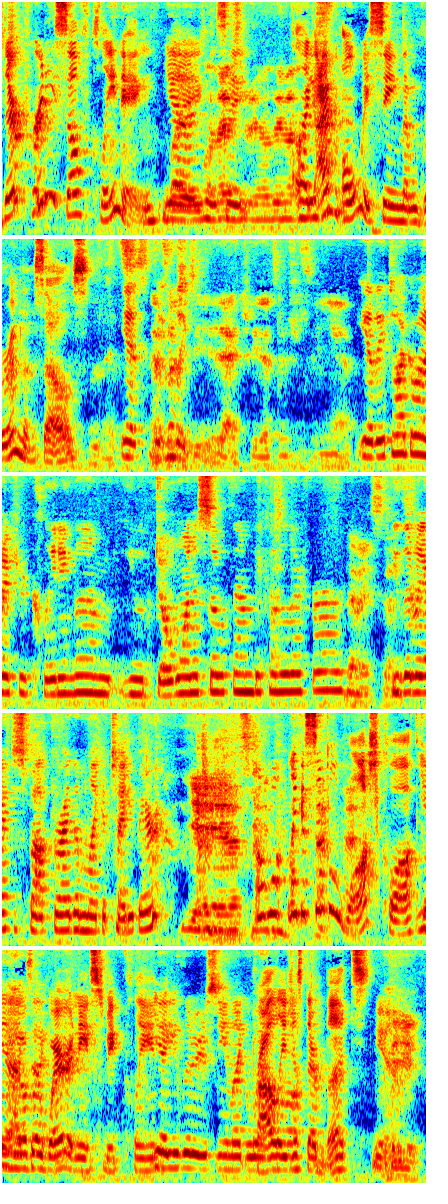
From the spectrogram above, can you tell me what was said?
they're pretty self cleaning. Yeah, like, was Well, gonna say real. Like I'm always seeing them groom themselves. Well, that's, yes, That like, must be it, actually. That's interesting. Yeah, yeah, they talk about if you're cleaning them, you don't want to soak them because of their fur. that makes sense. You literally have to spot dry them like a teddy bear. yeah, yeah, that's Oh, well, like a simple washcloth going Yeah, over exactly. where it needs to be cleaned. Yeah, you literally just need like a Probably just their butts. Yeah. They get.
